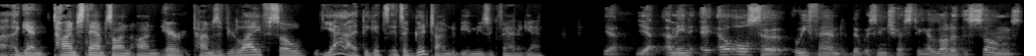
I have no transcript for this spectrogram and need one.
uh, again, timestamps on on air, times of your life. So, yeah, I think it's it's a good time to be a music fan again. Yeah, yeah. I mean, also we found that was interesting. A lot of the songs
